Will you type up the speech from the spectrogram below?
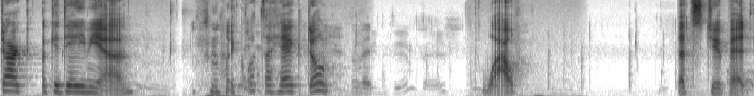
Dark Academia. like, what the heck? Don't. Wow. That's stupid.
